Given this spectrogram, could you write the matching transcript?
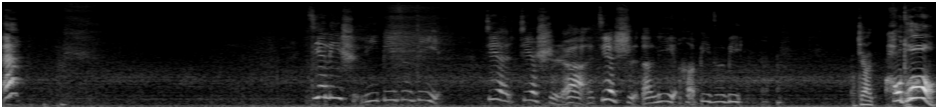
哎，借力使力必自毙，借借使借使的力和必自毙。这样好痛！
